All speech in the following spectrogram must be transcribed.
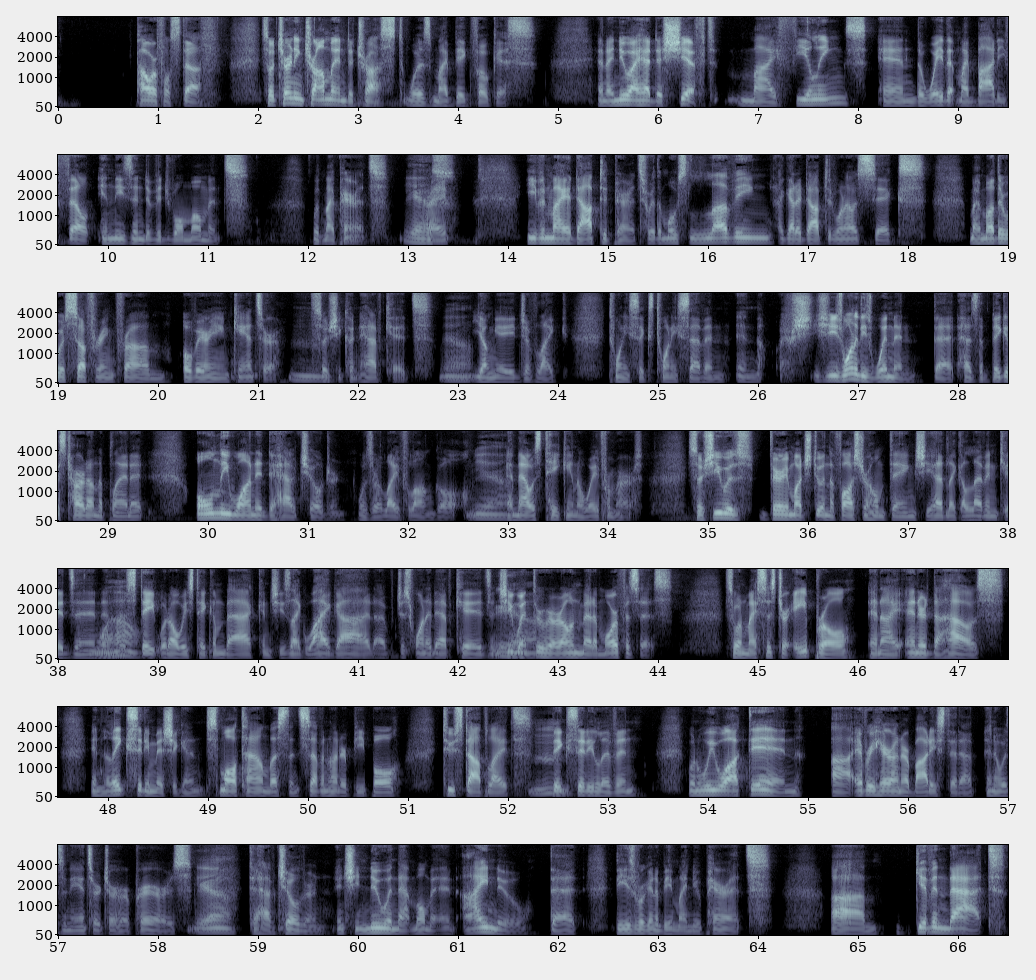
powerful stuff. So turning trauma into trust was my big focus. And I knew I had to shift my feelings and the way that my body felt in these individual moments with my parents. yes, right? Even my adopted parents were the most loving. I got adopted when I was six. My mother was suffering from ovarian cancer, Mm, so she couldn't have kids. yeah, Young age of like 26, 27. And she's one of these women that has the biggest heart on the planet, only wanted to have children, was her lifelong goal yeah, and that was taken away from her. So she was very much doing the foster home thing. She had like 11 kids in, and the state would always take them back. And she's like, Why God? I just wanted to have kids. And she Yeah. went through her own metamorphosis. So when my sister April and I entered the house in Lake City, Michigan, small town, less than 700 people, two stoplights, Mm. big city living. When we walked in, uh, every hair on our body stood up, and it was an answer to her prayers Yeah. to have children. And she knew in that moment, and I knew that these were going to be my new parents. Um, given that,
